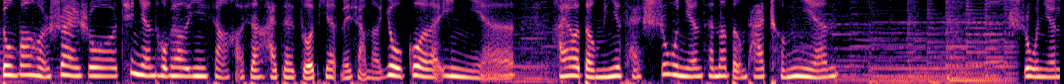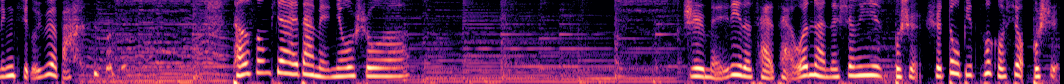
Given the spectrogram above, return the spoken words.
东方很帅说，去年投票的印象好像还在昨天，没想到又过了一年，还要等迷你彩十五年才能等他成年，十五年零几个月吧。唐僧偏爱大美妞说，致美丽的彩彩，温暖的声音，不是，是逗比的脱口秀，不是。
